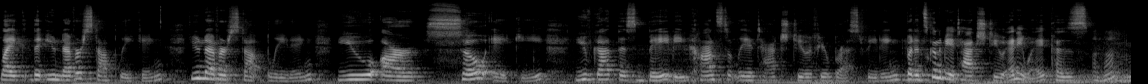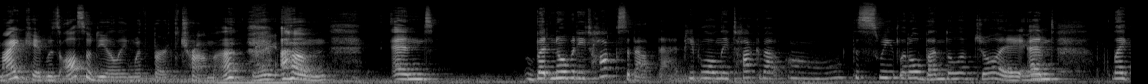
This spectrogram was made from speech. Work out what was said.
like that you never stop leaking, you never stop bleeding, you are so achy, you've got this baby constantly attached to you if you're breastfeeding, but it's going to be attached to you anyway because my kid was also dealing with birth trauma. Right. Um, and but nobody talks about that. People only talk about oh, the sweet little bundle of joy, and like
